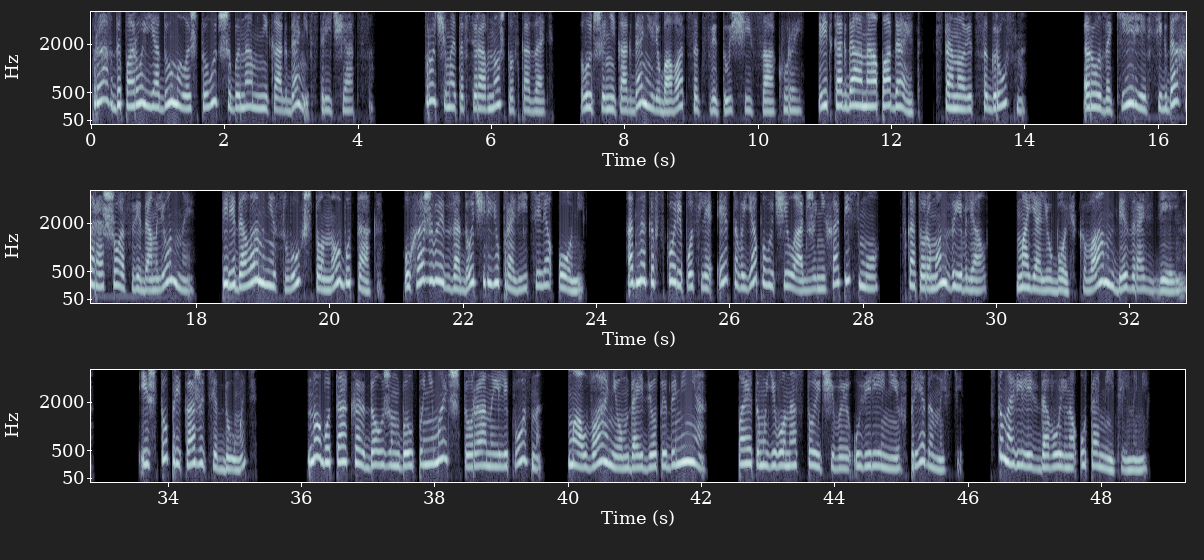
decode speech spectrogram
Правда, порой я думала, что лучше бы нам никогда не встречаться. Впрочем, это все равно, что сказать. Лучше никогда не любоваться цветущей сакурой. Ведь когда она опадает, становится грустно. Роза Керри, всегда хорошо осведомленная, передала мне слух, что Нобутака ухаживает за дочерью правителя Оми, Однако вскоре после этого я получила от жениха письмо, в котором он заявлял «Моя любовь к вам безраздельна». И что прикажете думать? Но Бутака должен был понимать, что рано или поздно молва о нем дойдет и до меня, поэтому его настойчивые уверения в преданности становились довольно утомительными.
